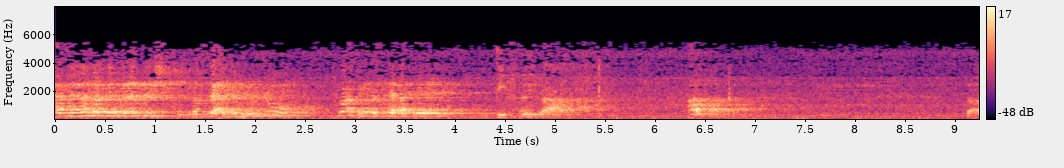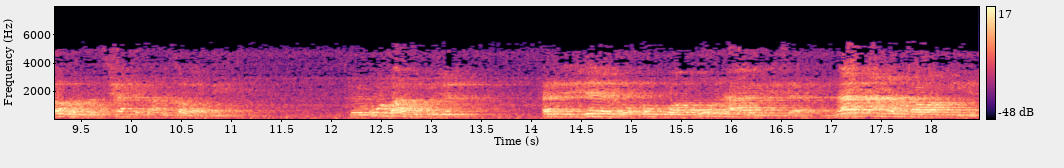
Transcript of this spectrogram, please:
حتى لما كنت أسلحة الهجوم شو عندك أسلحة؟ الدفاع فأول ما نتحدث عن القوانين فيقول عز وجل الرجال قوامون على النساء ما معنى القوانين؟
